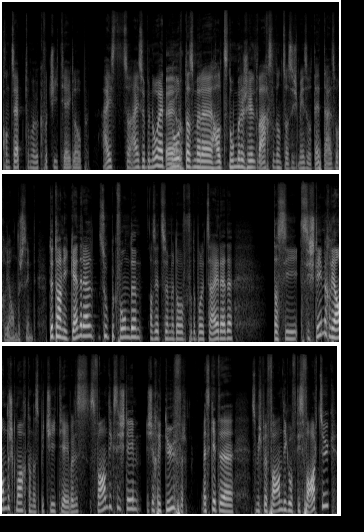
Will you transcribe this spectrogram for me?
Konzept, das man wirklich von GTA, glaube eins zu eins übernommen hat. Ja. Nur, dass man äh, halt das Nummernschild wechselt und so. Es ist mehr so Details, die ein bisschen anders sind. Dort habe ich generell super gefunden, also jetzt, wenn wir hier von der Polizei reden, dass sie das System ein bisschen anders gemacht haben als bei GTA, weil das, das Fahndungssystem ist ein bisschen tiefer. Es gibt äh, zum Beispiel Fahndung auf dein Fahrzeug,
